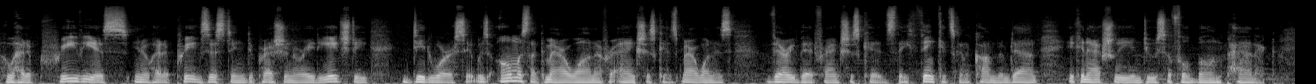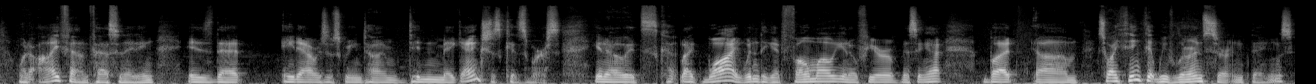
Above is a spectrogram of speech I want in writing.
who had a previous, you know, had a pre-existing depression or ADHD did worse. It was almost like marijuana for anxious kids. Marijuana is very bad for anxious kids. They think it's going to calm them down. It can actually induce a full-blown panic. What I found fascinating is that eight hours of screen time didn't make anxious kids worse. You know, it's like, why? Wouldn't they get FOMO, you know, fear of missing out? But um, so I think that we've learned certain things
